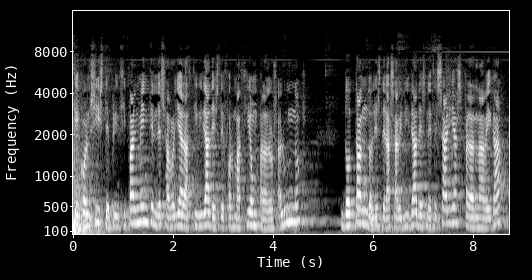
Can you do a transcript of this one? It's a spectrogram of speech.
que consiste principalmente en desarrollar actividades de formación para los alumnos, dotándoles de las habilidades necesarias para navegar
